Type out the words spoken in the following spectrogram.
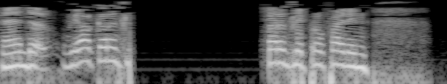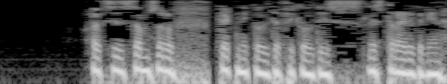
And uh, we are currently currently profiling. This is some sort of technical difficulties. Let's try it again.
